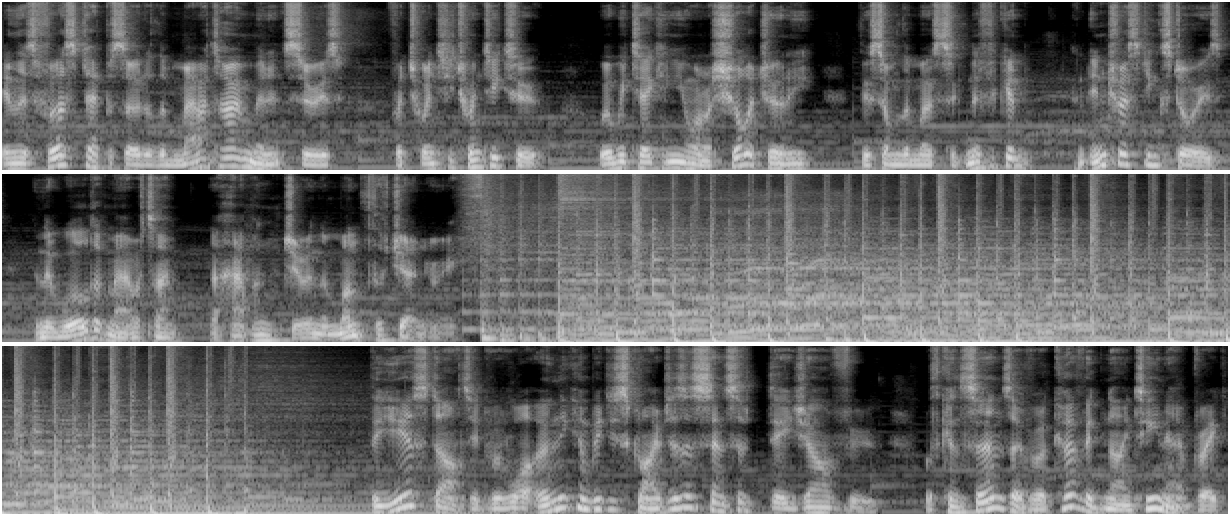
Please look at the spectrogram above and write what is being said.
In this first episode of the Maritime Minute series for 2022, we'll be taking you on a short journey through some of the most significant and interesting stories in the world of maritime that happened during the month of January. The year started with what only can be described as a sense of deja vu, with concerns over a COVID 19 outbreak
